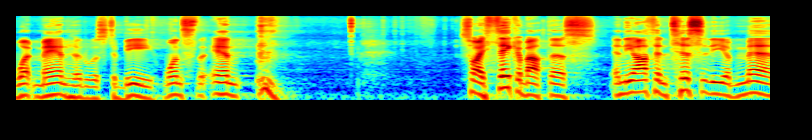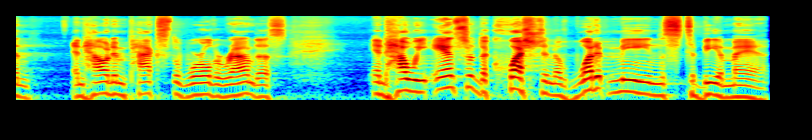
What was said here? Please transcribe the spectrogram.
what manhood was to be. Once the, and so I think about this and the authenticity of men and how it impacts the world around us and how we answered the question of what it means to be a man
